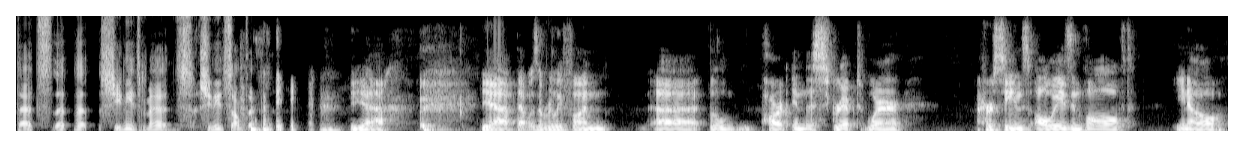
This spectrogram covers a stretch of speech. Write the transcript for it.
that's that that she needs meds. She needs something. yeah. Yeah, that was a really fun uh, little part in the script where her scenes always involved, you know,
